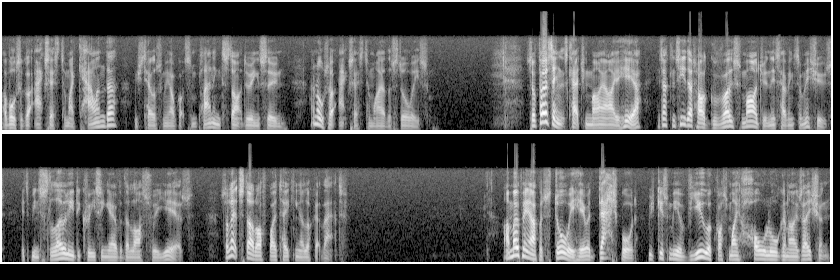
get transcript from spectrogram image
I've also got access to my calendar which tells me I've got some planning to start doing soon and also access to my other stories. So first thing that's catching my eye here is I can see that our gross margin is having some issues. It's been slowly decreasing over the last three years. So let's start off by taking a look at that. I'm opening up a story here, a dashboard, which gives me a view across my whole organization.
